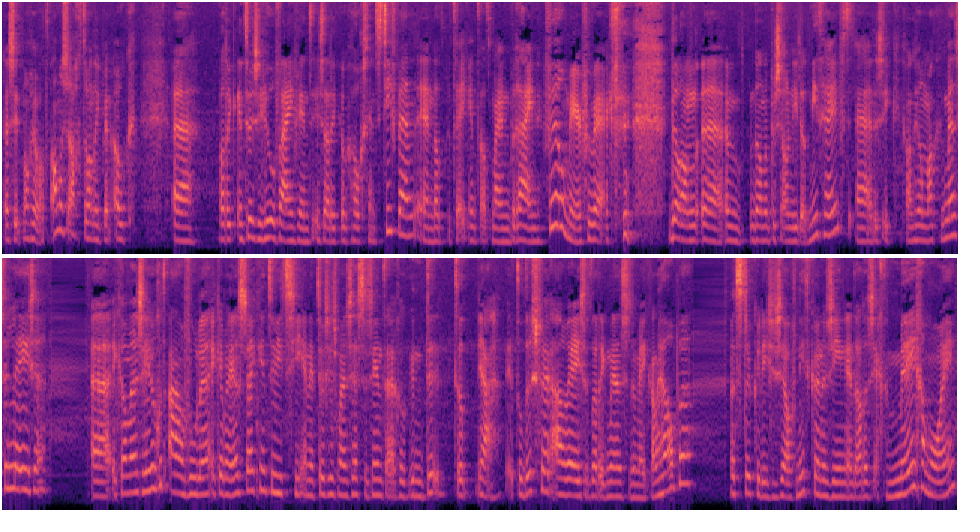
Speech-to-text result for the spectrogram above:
Daar zit nog heel wat anders achter, want ik ben ook uh, wat ik intussen heel fijn vind, is dat ik ook hoogsensitief ben. En dat betekent dat mijn brein veel meer verwerkt dan, uh, een, dan een persoon die dat niet heeft. Uh, dus ik kan heel makkelijk mensen lezen. Uh, ik kan mensen heel goed aanvoelen. Ik heb een heel sterke intuïtie. En intussen is mijn zesde zintuig ook in de, tot, ja, tot dusver aanwezig dat ik mensen ermee kan helpen. Met stukken die ze zelf niet kunnen zien. En dat is echt mega mooi.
